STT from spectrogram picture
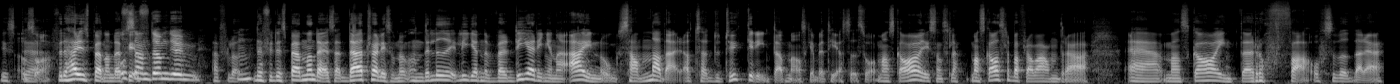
Just Och det. så. För det här är ju spännande. Och för- sen dömde jag ju... Ja, förlåt. Mm. Därför det spännande är så här, där tror jag liksom de underliggande värderingarna är ju nog sanna där. Att så här, du tycker inte att man ska bete sig så. Man ska, liksom släppa, man ska släppa fram andra, eh, man ska inte roffa och så vidare.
